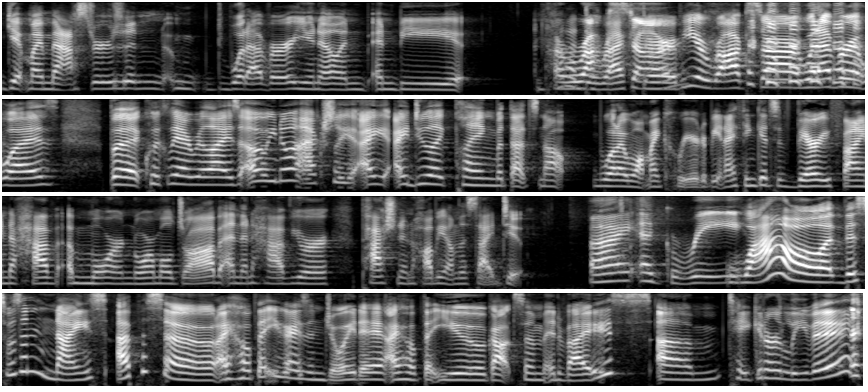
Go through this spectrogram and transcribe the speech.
get my master's and whatever, you know, and and be not A rock star. be a rock star, whatever it was. But quickly I realized, oh, you know what? Actually, I, I do like playing, but that's not what I want my career to be. And I think it's very fine to have a more normal job and then have your passion and hobby on the side too. I agree. Wow, this was a nice episode. I hope that you guys enjoyed it. I hope that you got some advice. Um, take it or leave it.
